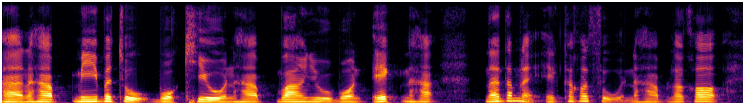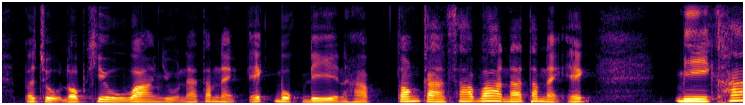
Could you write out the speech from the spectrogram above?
อ่านะครับมีประจุบวก q นะครับวางอยู่บน x นะครับณตำแหน่ง x เท่ากับ0นะครับแล้วก็ประจุลบ q วางอยู่ณตำแหน่ง x บวก d นะครับต้องการทราบว่าณตำแหน่ง x มีค่า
